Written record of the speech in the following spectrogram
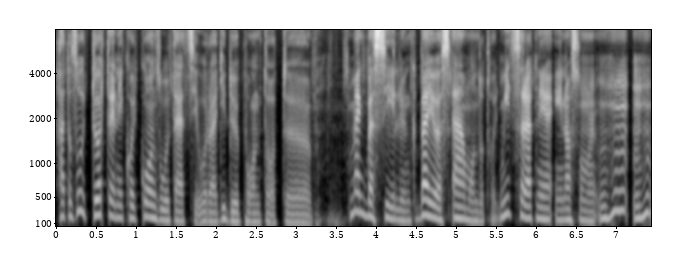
Hát az úgy történik, hogy konzultációra egy időpontot ö, megbeszélünk, bejössz, elmondod, hogy mit szeretnél, én azt mondom, hogy uh-huh, uh-huh,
